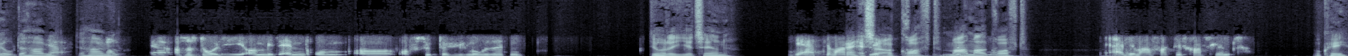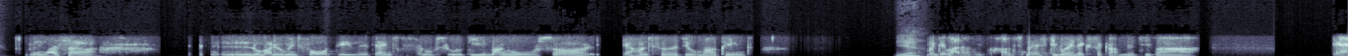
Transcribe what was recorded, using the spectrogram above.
jo, det har vi. Ja. Det har vi. Ja, og så stod de om et andet rum og, og forsøgte at hylde mig ud af den. Det var da irriterende. Ja, det var det. Altså, og groft. Meget, meget groft. Ja, det var faktisk ret slemt. Okay. Men altså, nu var det jo min fordel, at jeg interesserede mig psykologi i mange år, så jeg håndterede det jo meget pænt. Ja, Men det var da lidt træls. Men altså, de var heller ikke så gamle. De var... Ja,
